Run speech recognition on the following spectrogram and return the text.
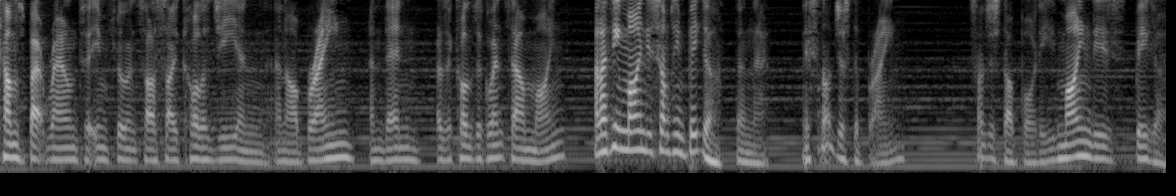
comes back round to influence our psychology and, and our brain, and then as a consequence, our mind. And I think mind is something bigger than that. It's not just the brain, it's not just our body, mind is bigger.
